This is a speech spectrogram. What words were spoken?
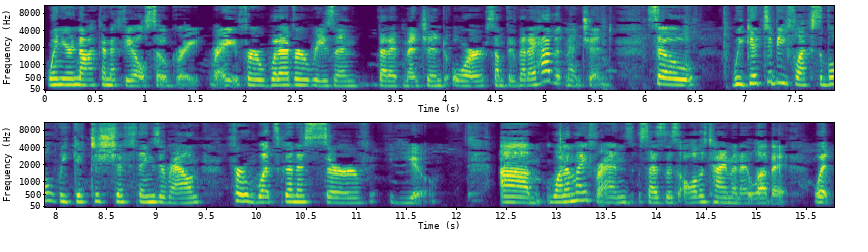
when you're not going to feel so great, right? For whatever reason that I've mentioned or something that I haven't mentioned. So we get to be flexible. We get to shift things around for what's going to serve you. Um, one of my friends says this all the time and I love it. What,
